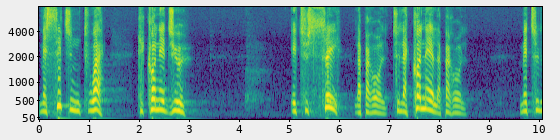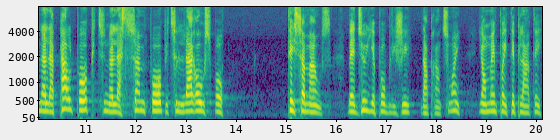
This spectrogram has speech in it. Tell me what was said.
Mais si tu, toi, qui connais Dieu, et tu sais la parole, tu la connais la parole, mais tu ne la parles pas, puis tu ne la sèmes pas, puis tu ne l'arroses pas, tes semences, bien Dieu n'est pas obligé d'en prendre soin. Ils n'ont même pas été plantés.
